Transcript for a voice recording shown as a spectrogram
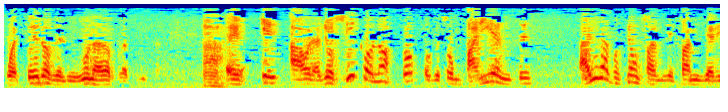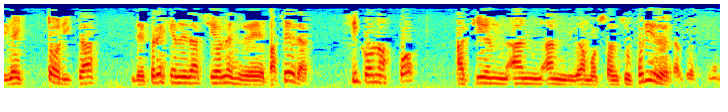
puesteros de ninguna de las platitas. Ah, Eh, que ahora, yo sí conozco, porque son parientes, hay una cuestión de familiaridad histórica de tres generaciones de paseras. Sí conozco a quien han, han, digamos, han sufrido esa cuestión.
